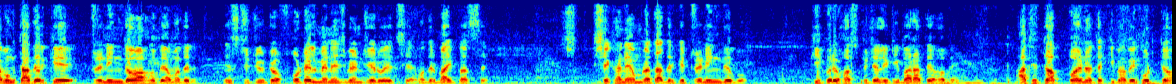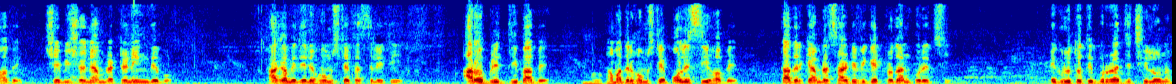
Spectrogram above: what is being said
এবং তাদেরকে ট্রেনিং দেওয়া হবে আমাদের ইনস্টিটিউট অফ হোটেল ম্যানেজমেন্ট যে রয়েছে, আমাদের বাইপাসে সেখানে আমরা তাদেরকে ট্রেনিং দেব। কি করে হসপিটালিটি বাড়াতে হবে? আতিথ্য আপ্যায়নতা কীভাবে করতে হবে? সে বিষয় নিয়ে আমরা ট্রেনিং দেব। আগামী দিনে হোমস্টে ফ্যাসিলিটি আরও বৃদ্ধি পাবে। আমাদের হোমস্টে পলিসি হবে। তাদেরকে আমরা সার্টিফিকেট প্রদান করেছি। এগুলো তো ত্রিপুরা রাজ্যে ছিল না।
